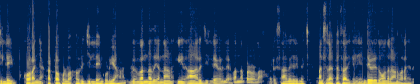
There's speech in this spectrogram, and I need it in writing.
ജില്ലയും കുറഞ്ഞ കട്ട് ഓഫ് ഉള്ള ഒരു ജില്ലയും കൂടിയാണ് വന്നത് എന്നാണ് ഈ ആറ് ജില്ലകളിൽ വന്നപ്പോഴുള്ള ഒരു സാഹചര്യം വെച്ച് മനസ്സിലാക്കാൻ സാധിക്കുന്നത്. എന്റെ ഒരു തോന്നലാണ് പറഞ്ഞത്.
